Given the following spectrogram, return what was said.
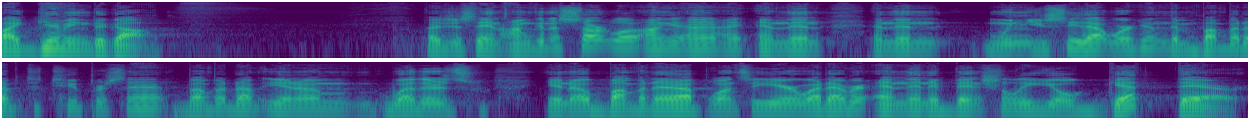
by giving to God. By just saying, I'm going to start low, and then, and then when you see that working, then bump it up to 2%, bump it up, you know, whether it's, you know, bumping it up once a year, or whatever, and then eventually you'll get there.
